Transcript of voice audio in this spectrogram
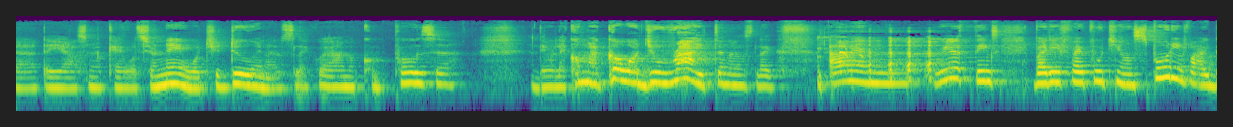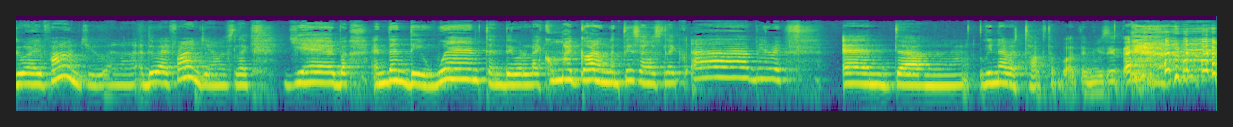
uh, they asked me, "Okay, what's your name? What you do?" And I was like, "Well, I'm a composer." And they were like, "Oh my god, what you write?" And I was like, "I mean, weird things." But if I put you on Spotify, do I find you? And uh, do I find you? I was like, "Yeah," but and then they went and they were like, "Oh my god, I'm going this." I was like, "Ah, be right." And um, we never talked about the music.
